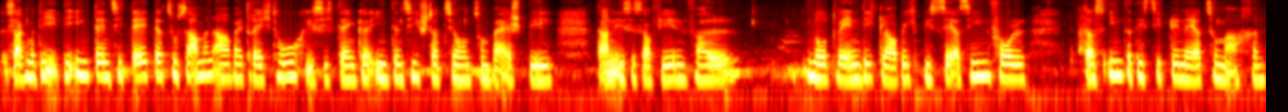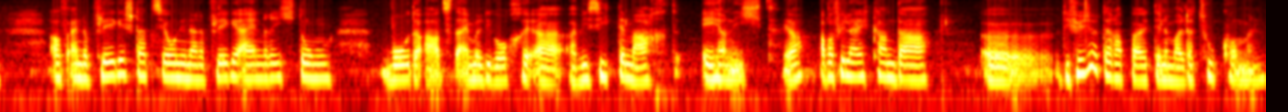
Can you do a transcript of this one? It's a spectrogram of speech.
sagen wir, die, die Intensität der Zusammenarbeit recht hoch ist, ich denke Intensivstation zum Beispiel, dann ist es auf jeden Fall notwendig, glaube ich, bis sehr sinnvoll, das interdisziplinär zu machen. Auf einer Pflegestation, in einer Pflegeeinrichtung, wo der Arzt einmal die Woche äh, eine Visite macht, eher nicht. Ja? Aber vielleicht kann da äh, die Physiotherapeutin einmal dazukommen.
